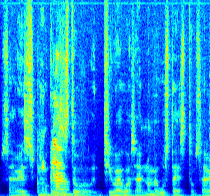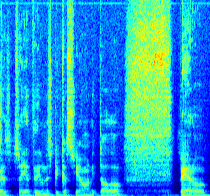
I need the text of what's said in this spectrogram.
¿sabes? Como que dices tú, Chihuahua, o sea, no me gusta esto, ¿sabes? O sea, ya te di una explicación y todo, pero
